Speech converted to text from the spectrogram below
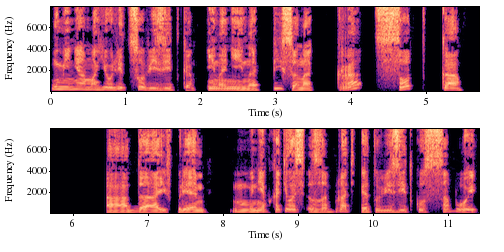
у меня мое лицо визитка, и на ней написано «Красотка». А да, и впрямь. Мне бы хотелось забрать эту визитку с собой.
